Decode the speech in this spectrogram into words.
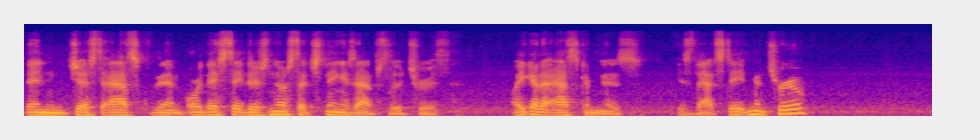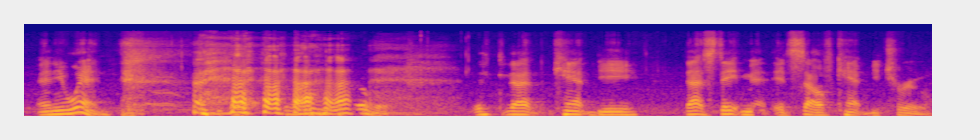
then just ask them, or they say there's no such thing as absolute truth. All you got to ask them is, is that statement true? And you win. that can't be, that statement itself can't be true.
